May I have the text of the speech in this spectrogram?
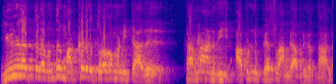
ஈழத்துல வந்து மக்களுக்கு துரோகம் பண்ணிட்டாரு கருணாநிதி அப்படின்னு பேசுவாங்க அப்படிங்கிறதுனால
